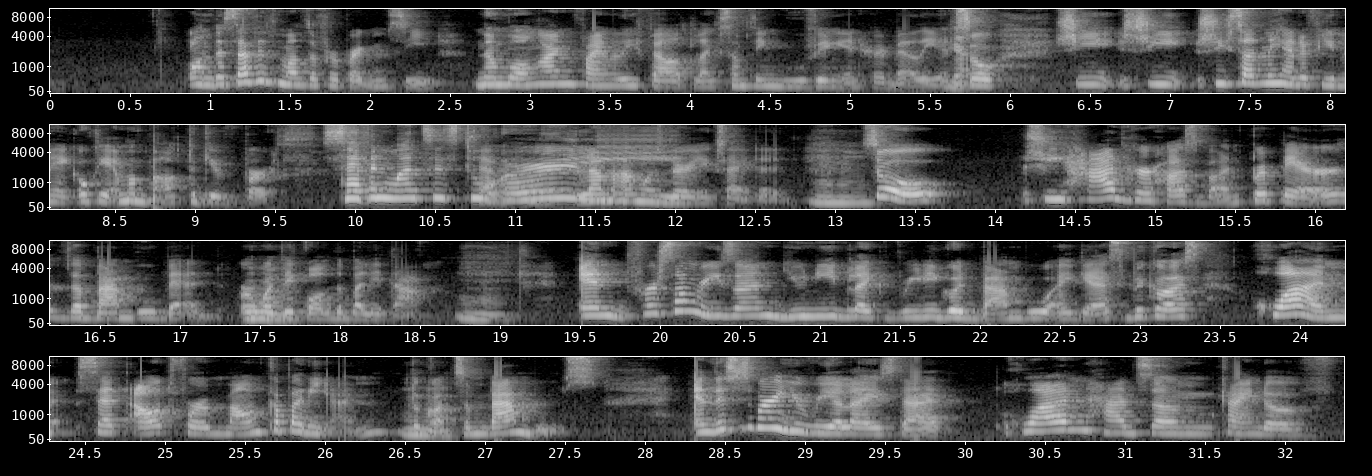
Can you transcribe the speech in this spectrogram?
on the seventh month of her pregnancy, Namongan finally felt like something moving in her belly. And Yeah. so she she she suddenly had a feeling like, okay, I'm about to give birth. Seven months is too Seven. early. Lamaang was very excited. Mhm. So she had her husband prepare the bamboo bed, or what Mhm. they call the balita. Mhm. And for some reason, you need like really good bamboo, I guess, because Juan set out for Mount Kaparian to Mhm. cut some bamboos. And this is where you realize that Juan had some kind of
